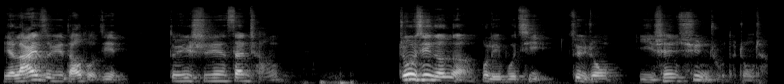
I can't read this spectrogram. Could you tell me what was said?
也来自于岛佐进对于时间三成忠心耿耿、不离不弃，最终以身殉主的忠诚。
